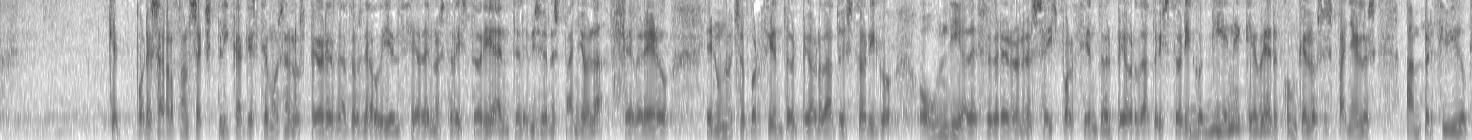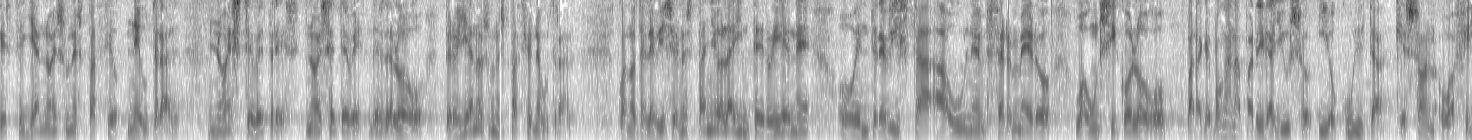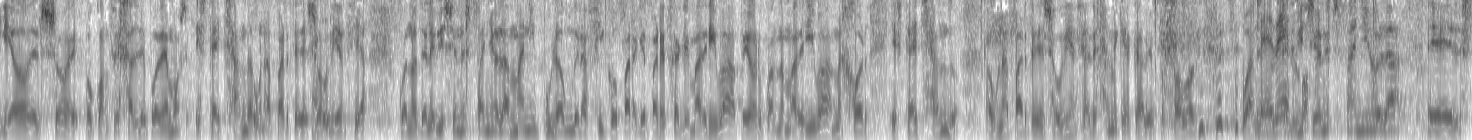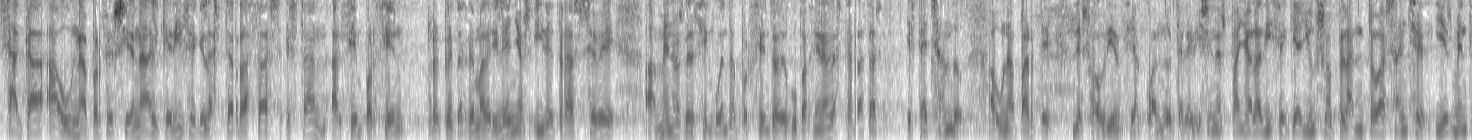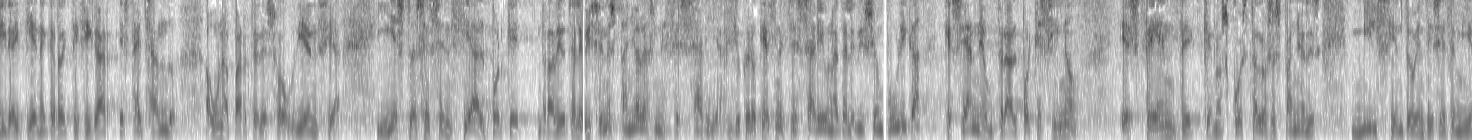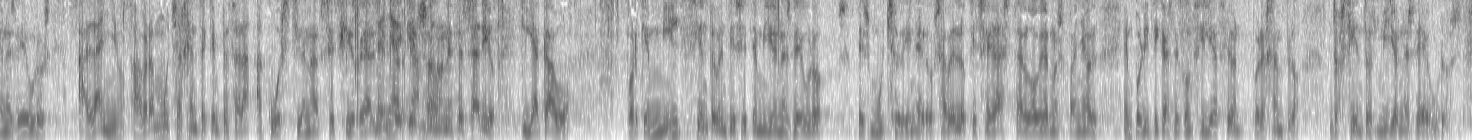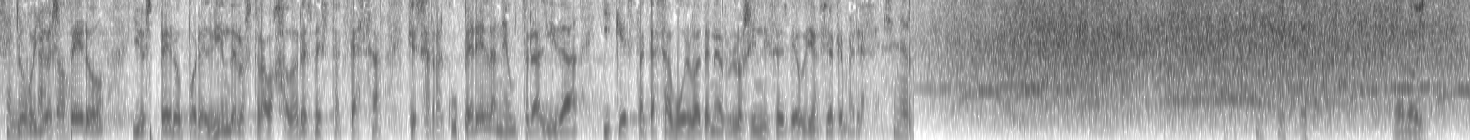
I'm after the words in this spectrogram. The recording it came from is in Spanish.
que por esa razón se explica que estemos en los peores datos de audiencia de nuestra historia en televisión española, febrero en un 8% el peor dato histórico o un día de febrero en el 6% el peor dato histórico, tiene que ver con que los españoles han percibido que este ya no es un espacio neutral, no es TV3, no es ETV, desde luego, pero ya no es un espacio neutral. Cuando Televisión Española interviene o entrevista a un enfermero o a un psicólogo para que pongan a parir a Ayuso y oculta que son o afiliado del PSOE o concejal de Podemos, está echando a una parte de su audiencia. Cuando Televisión Española manipula un gráfico para que parezca que Madrid va a peor cuando Madrid va a mejor, está echando a una parte de su audiencia. Déjame que acabe, por favor. Cuando Televisión Española eh, saca a una profesional que dice que las terrazas están al 100% repletas de madrileños y detrás se ve a menos del 50% de ocupación en las terrazas, está echando a una parte de su audiencia. Cuando Televisión Española dice que Ayuso plantó a Sánchez y es mentira y tiene que rectificar, está echando a una parte de su audiencia. Y esto es esencial porque Radio Televisión Española es necesaria. Yo creo que es necesaria una televisión pública que sea neutral, porque si no, este ente que nos cuesta a los españoles 1.127 millones de euros al año, habrá mucha gente que empezará a cuestionarse si realmente eso no es necesario. Y acabo porque 1.127 millones de euros es mucho dinero. ¿Saben lo que se gasta el gobierno español en políticas de conciliación, por ejemplo? 200 millones de euros. Luego yo espero, yo espero, por el bien de los trabajadores de esta casa, que se recupere la neutralidad y que esta casa vuelva a tener los índices de audiencia que merece. Señor. bueno,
